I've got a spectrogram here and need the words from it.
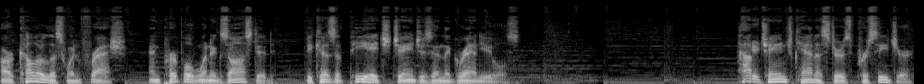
are colorless when fresh, and purple when exhausted, because of pH changes in the granules. How to change canisters procedure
